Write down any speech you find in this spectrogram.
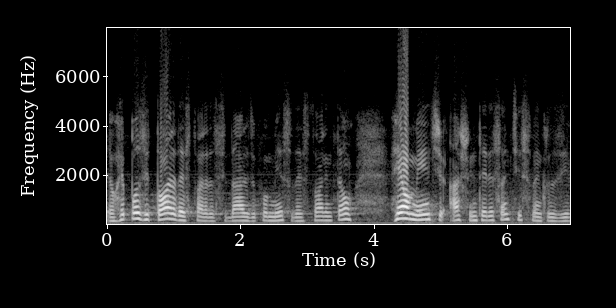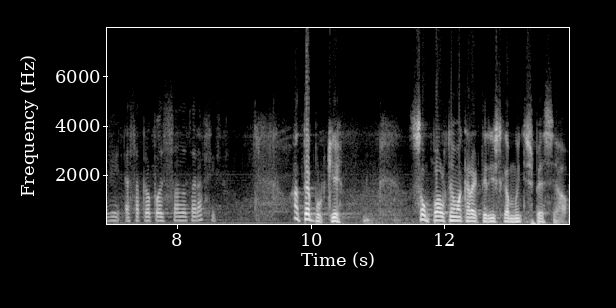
é o repositório da história da cidade, do começo da história. Então, realmente acho interessantíssima, inclusive, essa proposição da doutora Fife. Até porque São Paulo tem uma característica muito especial.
